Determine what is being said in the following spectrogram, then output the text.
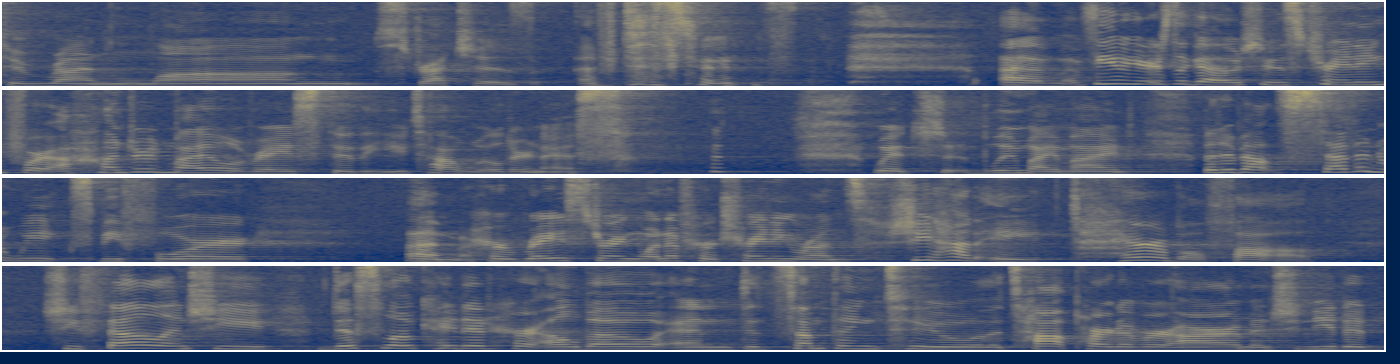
to run long stretches of distance. Um, a few years ago, she was training for a 100 mile race through the Utah wilderness, which blew my mind. But about seven weeks before um, her race, during one of her training runs, she had a terrible fall. She fell and she dislocated her elbow and did something to the top part of her arm, and she needed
